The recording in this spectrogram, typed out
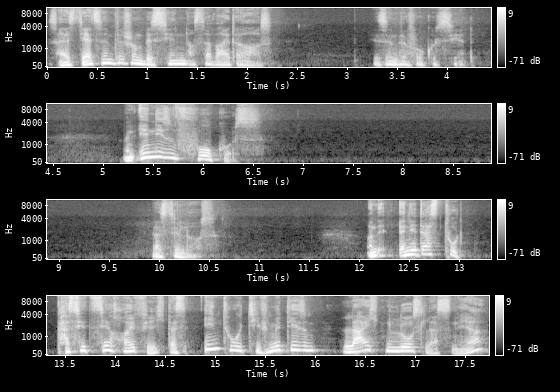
Das heißt, jetzt sind wir schon ein bisschen aus der Weite raus. Jetzt sind wir fokussiert. Und in diesem Fokus lasst ihr los. Und wenn ihr das tut, passiert sehr häufig, dass intuitiv mit diesem leichten Loslassen, ja,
